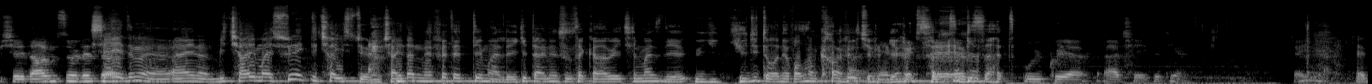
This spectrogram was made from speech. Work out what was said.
bir şey daha mı söylesem. Şey değil mi? Aynen. Bir çay may sürekli çay istiyorum. Çaydan nefret ettiğim halde iki tane süse kahve içilmez diye 7 tane falan kahve Yani içiyorum. Yarım de saat, şey, bir saat. Uykuya her şey kötü yani. Şey ya.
